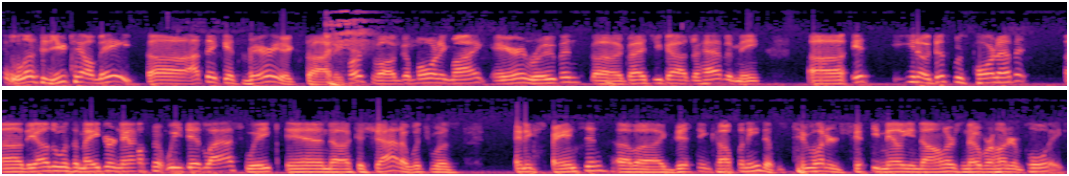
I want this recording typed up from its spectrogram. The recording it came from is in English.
Listen, you tell me. Uh, I think it's very exciting. First of all, good morning, Mike, Aaron, Ruben. Uh, glad you guys are having me. Uh, it, you know, this was part of it. Uh, the other was a major announcement we did last week in uh, Coushatta, which was an expansion of an existing company that was $250 million and over 100 employees.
